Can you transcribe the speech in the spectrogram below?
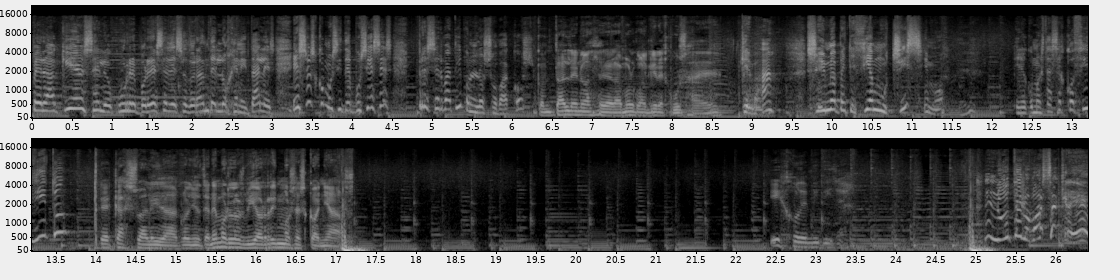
pero ¿a quién se le ocurre ponerse desodorante en los genitales? Eso es como si te pusieses preservativo en los sobacos. Con tal de no hacer el amor, cualquier excusa, ¿eh? ¿Qué va? Si hoy me apetecía muchísimo. Pero como estás escocidito, Qué casualidad, coño. Tenemos los biorritmos escoñados. Hijo de mi vida. No te lo vas a creer.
